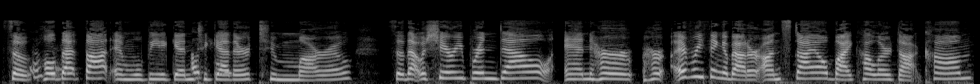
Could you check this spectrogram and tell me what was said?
So hold that thought and we'll be again Okay. together tomorrow. So that was Shari Braendel and her, her everything about her on stylebycolor.com.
